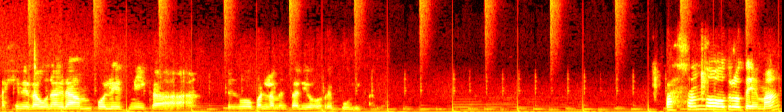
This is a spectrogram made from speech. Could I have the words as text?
ha generado una gran polémica el nuevo parlamentario republicano. Pasando a otro tema,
